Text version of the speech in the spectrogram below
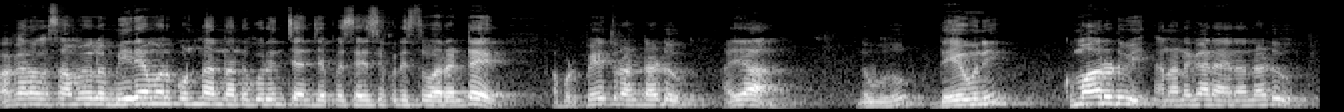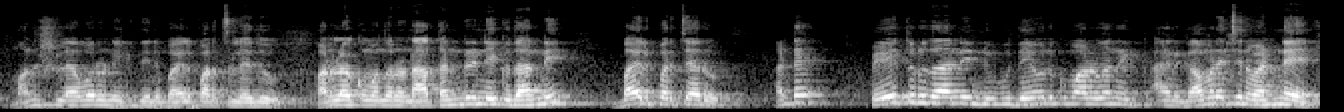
ఒకనొక సమయంలో మీరేమనుకుంటున్నారు నన్ను గురించి అని చెప్పి యేసుక్రీస్తు వారంటే అప్పుడు పేతురు అంటాడు అయ్యా నువ్వు దేవుని కుమారుడివి అని అనగానే ఆయన అన్నాడు మనుషులు ఎవరు నీకు దీన్ని బయలుపరచలేదు. పరలోకమందులో నా తండ్రి నీకు దాన్ని బయలుపరిచారు. అంటే పేతురు దాన్ని నువ్వు దేవుని కుమారుడు అని ఆయన గమనించిన వెంటనే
